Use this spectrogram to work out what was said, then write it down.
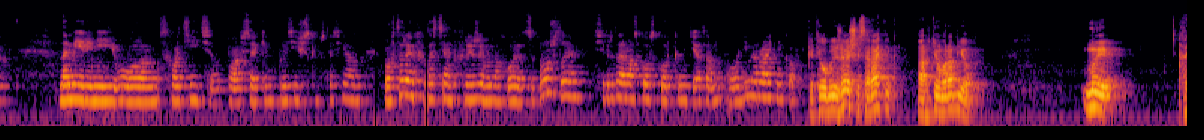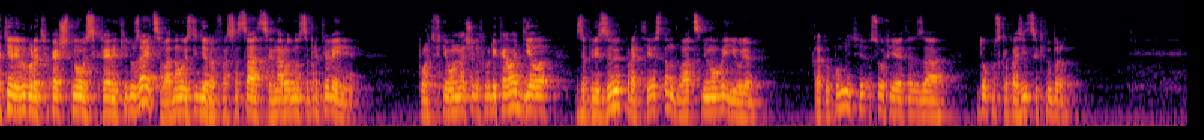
намерений его схватить по всяким политическим статьям. Во-вторых, в застенках режима находится прошлый секретарь Московского оргкомитета Владимир Ратников. Как его ближайший соратник Артем Воробьев. Мы хотели выбрать в качестве нового секретаря Никиту Зайцева, одного из лидеров Ассоциации народного сопротивления. Против него начали фабриковать дело за призывы к протестам 27 июля. Как вы помните, Софья, это за допуск оппозиции к выборам.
